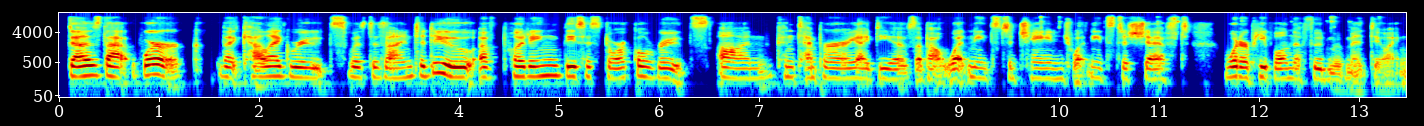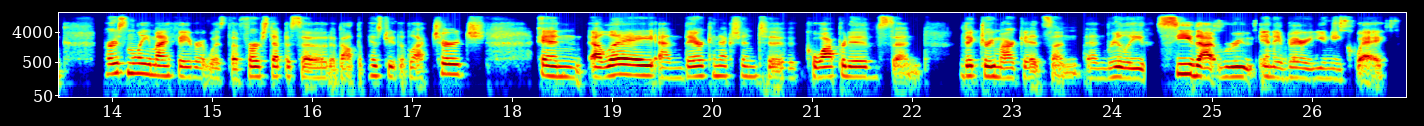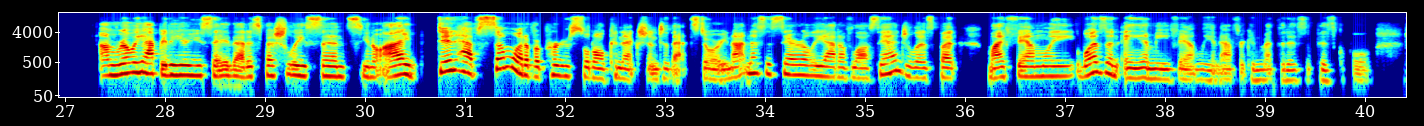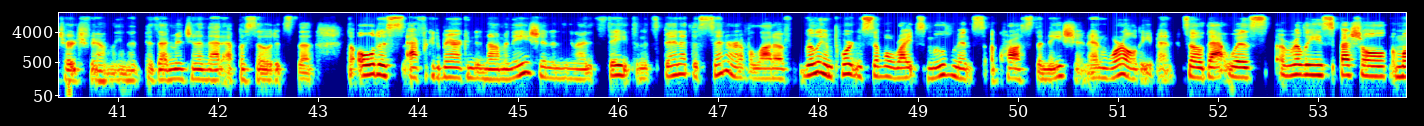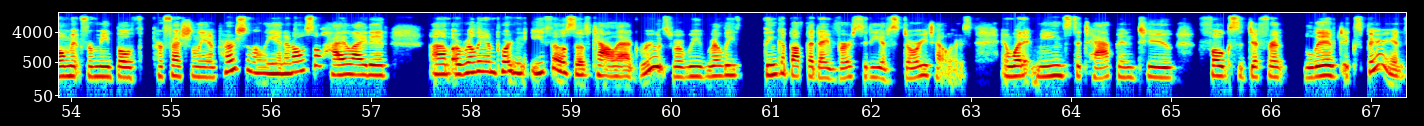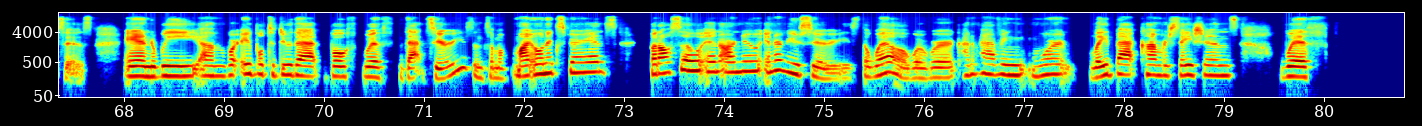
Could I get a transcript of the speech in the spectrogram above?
does that work that CalAg Roots was designed to do of putting these historical roots on contemporary ideas about what needs to change, what needs to shift, what are people in the food movement doing. Personally, my favorite was the first episode about the history of the Black church in LA and their connection to cooperatives and victory markets and, and really see that root in a very unique way. I'm really happy to hear you say that, especially since, you know, I did have somewhat of a personal connection to that story, not necessarily out of Los Angeles, but my family was an AME family, an African Methodist Episcopal Church family. And as I mentioned in that episode, it's the, the oldest African American denomination in the United States. And it's been at the center of a lot of really important civil rights movements across the nation and world, even. So that was a really special moment for me, both professionally and personally. And it also highlighted um, a really important ethos of CalAg Roots, where we really think about the diversity of storytellers and what it means to tap into folks' different lived experiences. And we um, were able to do that both with that series and some of my own experience, but also in our new interview series, The Well, where we're kind of having more laid back conversations with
